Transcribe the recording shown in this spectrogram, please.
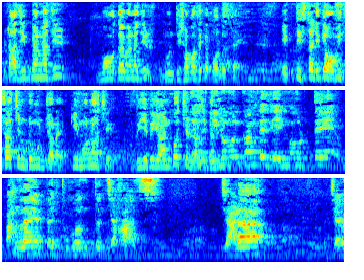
রাজীব ব্যানার্জির, মমতা ব্যানার্জির মন্ত্রিসভা থেকে পদত্যাগ। একত্রিশ তারিখে অমিত শাহ আছেন ডুমুর জলায়। কি মনে হচ্ছে? বিজেপি জয়েন করছেন তৃণমূল কংগ্রেস এই মুহূর্তে বাংলায় একটা ডুবন্ত জাহাজ। যারা যারা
